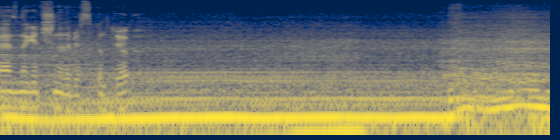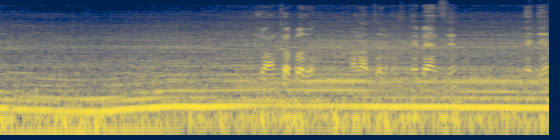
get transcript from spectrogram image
Benzine geçişinde de bir sıkıntı yok. Şu an kapalı anahtarımız. Ne benzin ne de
